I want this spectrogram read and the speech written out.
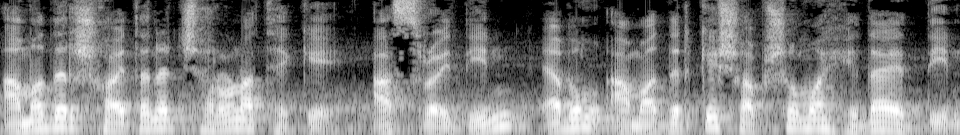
আমাদের শয়তানের ছলনা থেকে আশ্রয় দিন এবং আমাদেরকে সবসময় হেদায়ত দিন।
